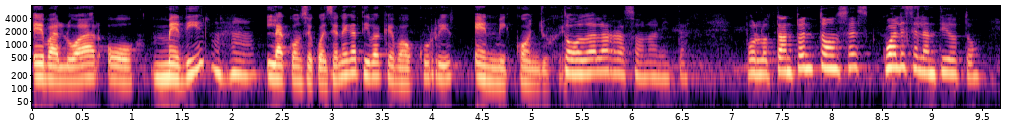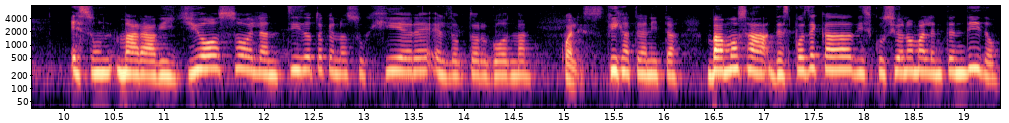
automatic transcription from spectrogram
evaluar o medir la consecuencia negativa que va a ocurrir en mi cónyuge. Toda la razón, Anita. Por lo tanto, entonces, ¿cuál es el antídoto? Es un maravilloso el antídoto que nos sugiere el doctor Goldman. ¿Cuál es? Fíjate, Anita, vamos a, después de cada discusión o malentendido,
